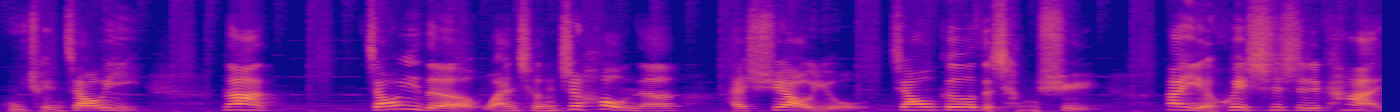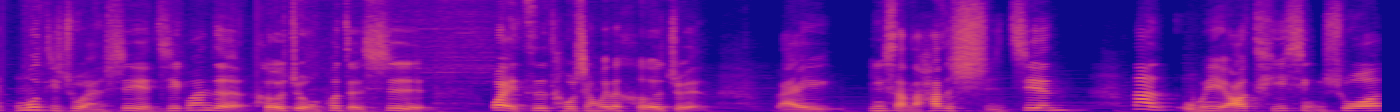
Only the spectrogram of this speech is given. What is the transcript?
股权交易。那交易的完成之后呢，还需要有交割的程序。那也会试试看目的主管事业机关的核准，或者是外资投审会的核准，来影响到它的时间。那我们也要提醒说，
